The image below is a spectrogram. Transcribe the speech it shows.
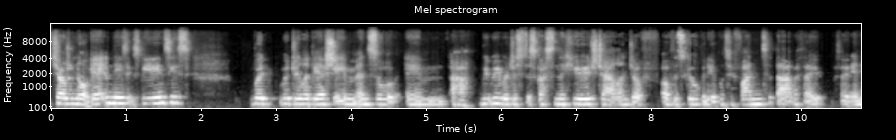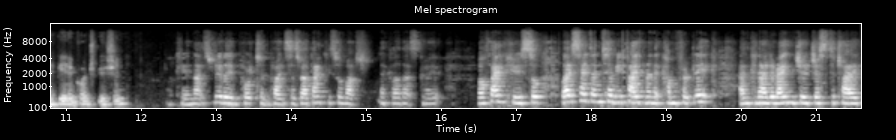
children not getting these experiences would would really be a shame. And so um, uh, we, we were just discussing the huge challenge of, of the school being able to fund that without without any parent contribution. Okay, and that's really important points as well. Thank you so much, Nicola. That's great. Well, thank you. So let's head into a wee five minute comfort break. And can I remind you just to try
